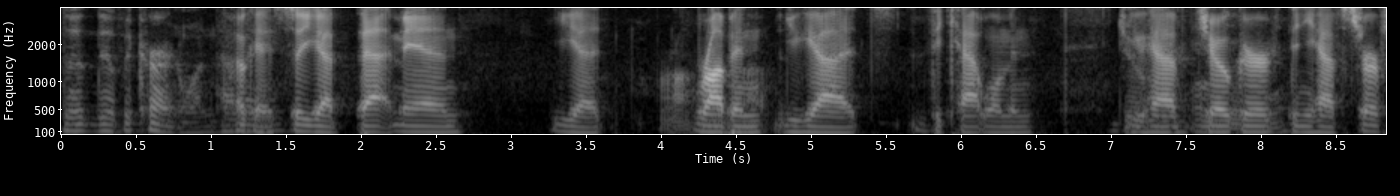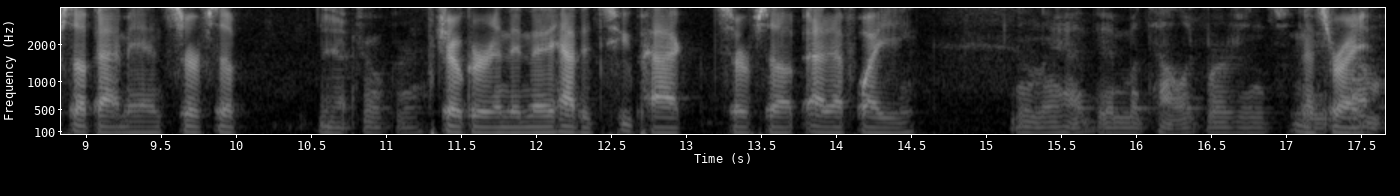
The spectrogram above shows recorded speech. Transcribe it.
the the, the current one. How okay. many? So you got Batman, you got Robin. Robin, you got the Catwoman, you have Joker, Joker. then you have Surfs Up Batman, Surfs Up yeah. Joker. Joker, and then they had the two pack Surfs Up at. Fye. Then they had the metallic versions. the That's right. Am-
